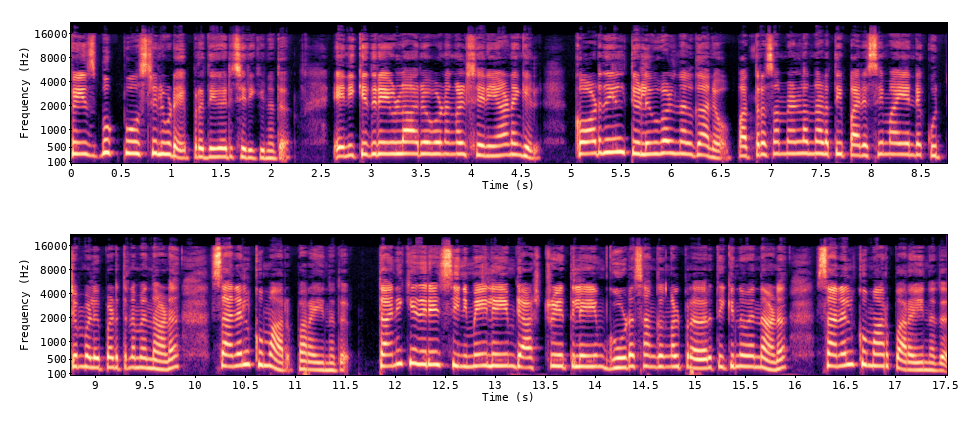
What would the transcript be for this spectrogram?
ഫേസ്ബുക്ക് പോസ്റ്റിലൂടെ പ്രതികരിച്ചിരിക്കുന്നത്. എനിക്കെതിരെയുള്ള ആരോപണങ്ങൾ ശരിയാണെങ്കിൽ കോടതിയിൽ തെളിവുകൾ നൽകാനോ പത്രസമ്മേളനം നടത്തി പരസ്യമായി എന്റെ കുറ്റം വെളിപ്പെടുത്തണമെന്നാണ് സനൽകുമാർ പറയുന്നത്. തനിക്കെതിരെ സിനിമയിലെയും രാഷ്ട്രീയത്തിലെയും ഗൂഢസംഘങ്ങൾ പ്രവർത്തിക്കുന്നുവെന്നാണ് സനൽകുമാർ പറയുന്നത്.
